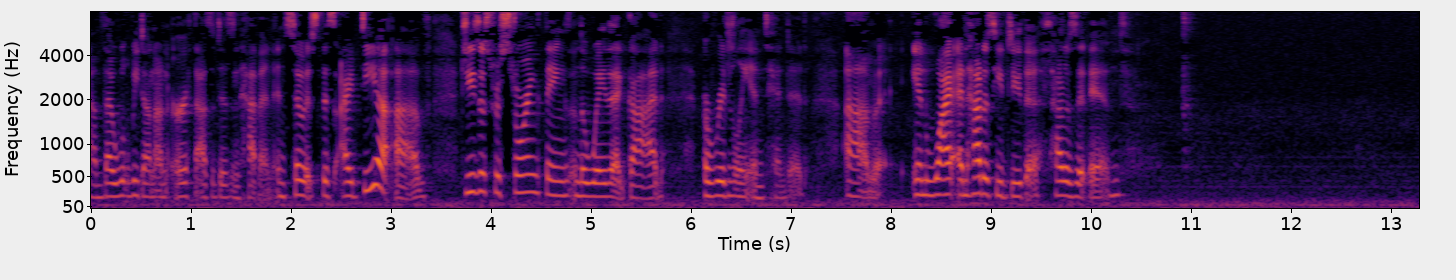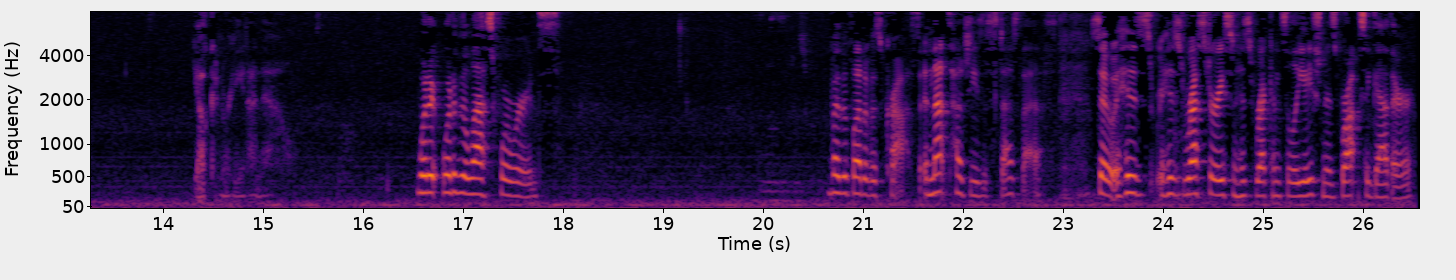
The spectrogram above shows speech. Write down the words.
Um, thy will be done on earth as it is in heaven. And so it's this idea of Jesus restoring things in the way that God originally intended. Um, and why? And how does He do this? How does it end? Y'all can read. I know. What are, what are the last four words? by the blood of his cross. And that's how Jesus does this. So his his restoration, his reconciliation is brought together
